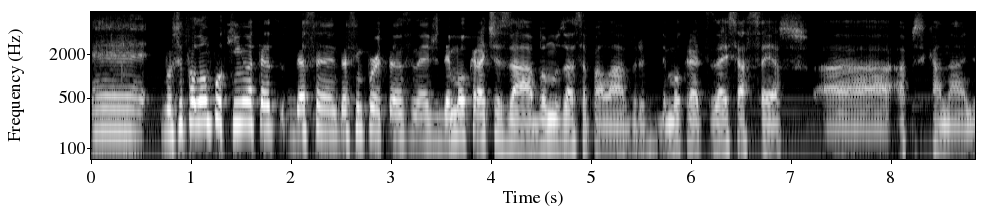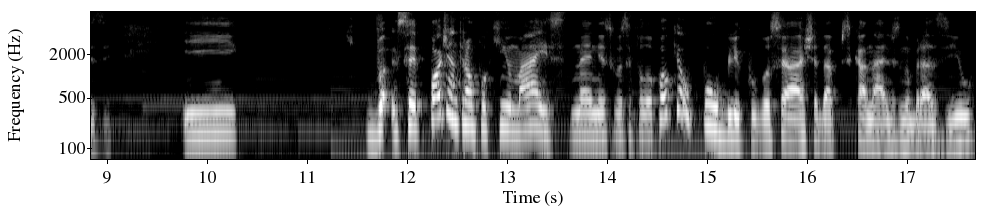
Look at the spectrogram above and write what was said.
É, você falou um pouquinho até dessa, dessa importância né, de democratizar, vamos usar essa palavra, democratizar esse acesso à, à psicanálise. E você pode entrar um pouquinho mais né, nisso que você falou? Qual que é o público, você acha, da psicanálise no Brasil?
